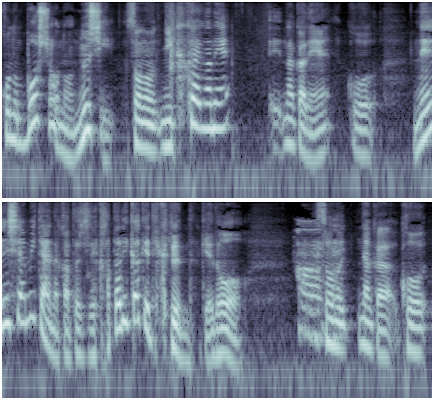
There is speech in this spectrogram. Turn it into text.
この墓所の主、その肉塊がね、えなんかね、こう、念写みたいな形で語りかけてくるんだけど、その、なんか、こう、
